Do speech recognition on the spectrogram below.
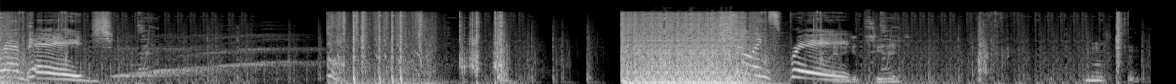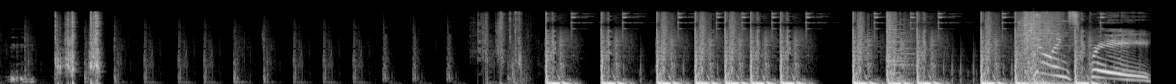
Rampage. Killing spree. Spree.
